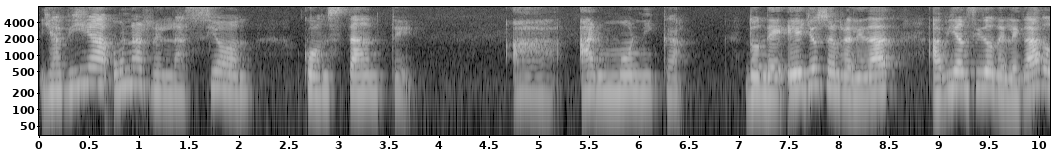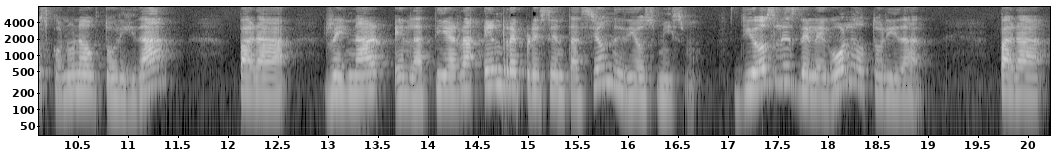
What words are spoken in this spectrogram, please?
y había una relación constante, ah, armónica, donde ellos en realidad habían sido delegados con una autoridad para reinar en la tierra en representación de Dios mismo. Dios les delegó la autoridad para,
